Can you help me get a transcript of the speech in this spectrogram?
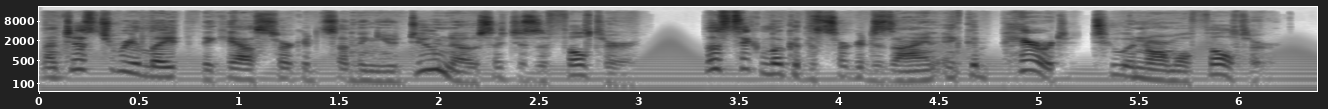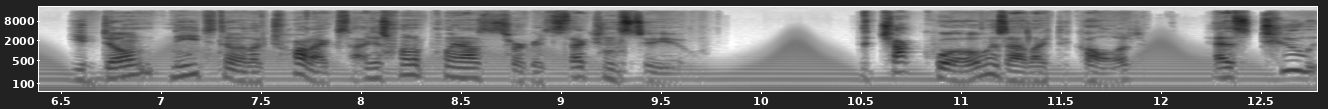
Now just to relate the chaos circuit to something you do know, such as a filter, let's take a look at the circuit design and compare it to a normal filter. You don't need to know electronics, I just want to point out circuit sections to you. The Chaco, as I like to call it, has two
